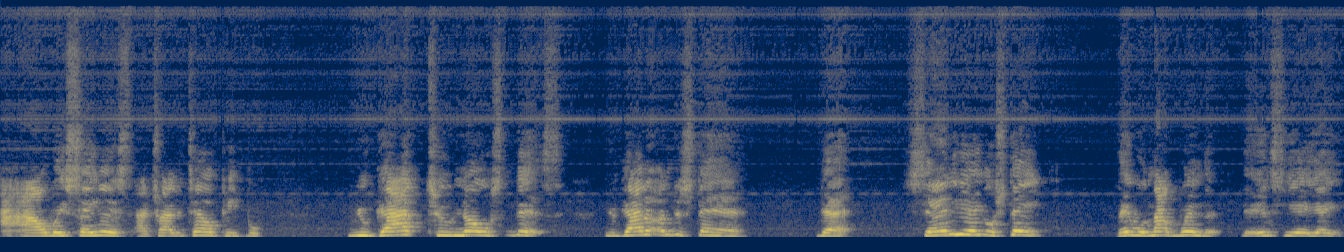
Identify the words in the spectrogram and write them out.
I always say this. I try to tell people you got to know this. You got to understand that San Diego State, they will not win the, the NCAA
